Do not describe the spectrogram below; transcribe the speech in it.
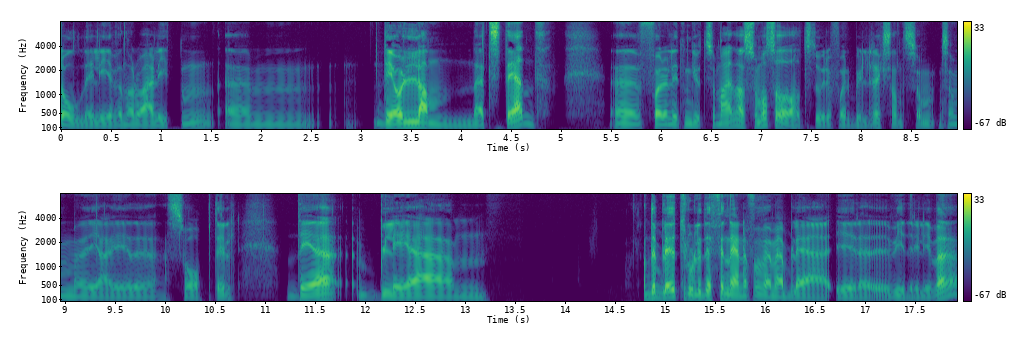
rolle i livet når du er liten. um, det å lande et sted for en liten gutt som meg, da, som også hadde hatt store forbilder, ikke sant, som, som jeg eh, så opp til, det ble mm, Det ble utrolig definerende for hvem jeg ble i, videre i livet.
